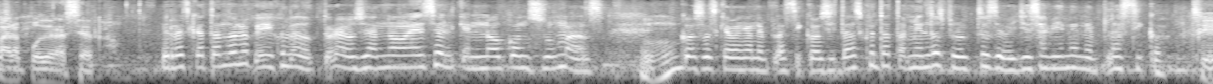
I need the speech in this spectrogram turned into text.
para poder hacerlo y rescatando lo que dijo la doctora, o sea, no es el que no consumas cosas que vengan en plástico. Si te das cuenta, también los productos de belleza vienen en plástico. Sí.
